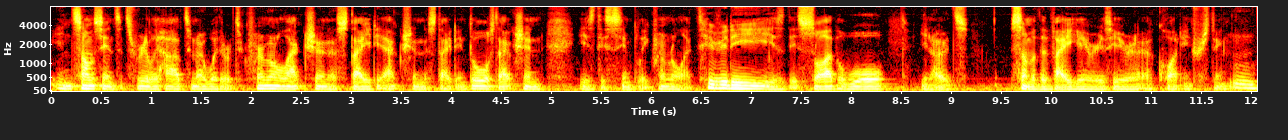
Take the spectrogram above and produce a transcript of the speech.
in some sense, it's really hard to know whether it's a criminal action, a state action, a state endorsed action. Is this simply criminal activity? Is this cyber war? You know, it's some of the vague areas here are quite interesting.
